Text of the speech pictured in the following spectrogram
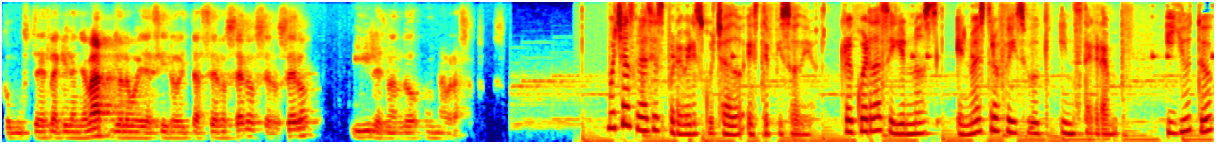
como ustedes la quieran llamar. Yo le voy a decir ahorita 0000 y les mando un abrazo. Muchas gracias por haber escuchado este episodio. Recuerda seguirnos en nuestro Facebook, Instagram y YouTube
